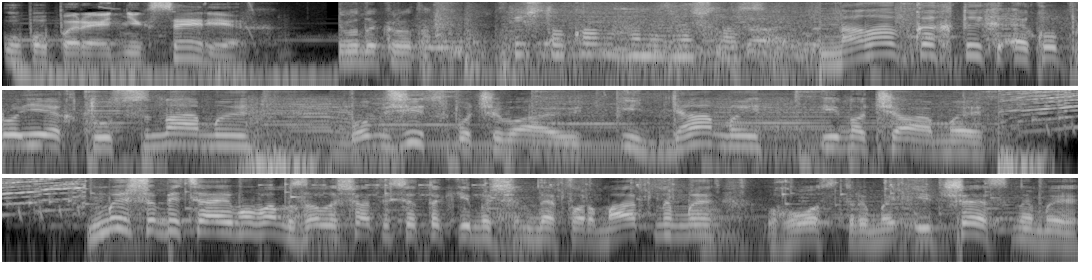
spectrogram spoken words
у попередніх серіях. Буде круто. Більш толкового не знайшлося. На лавках тих екопроєкту з нами бомжі спочивають і днями, і ночами. Ми ж обіцяємо вам залишатися такими ж неформатними, гострими і чесними.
